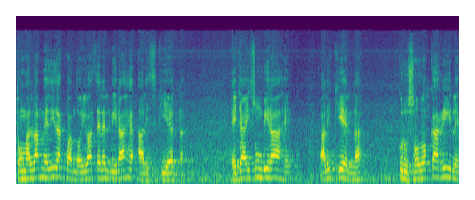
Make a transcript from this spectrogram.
tomar las medidas cuando iba a hacer el viraje a la izquierda. Ella hizo un viraje a la izquierda, cruzó dos carriles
